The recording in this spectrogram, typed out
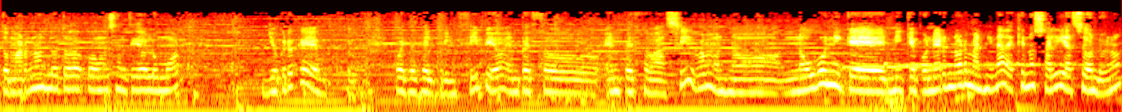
tomárnoslo todo con un sentido del humor, yo creo que pues desde el principio empezó empezó así, vamos, no, no hubo ni que ni que poner normas ni nada, es que nos salía solo, ¿no?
